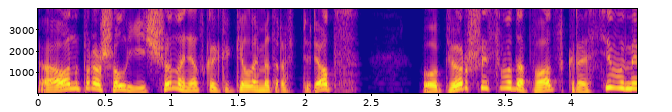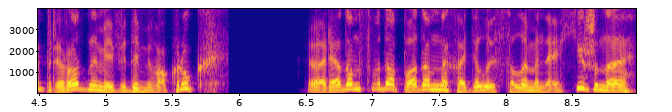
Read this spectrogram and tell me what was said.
он прошел еще на несколько километров вперед, упершись в водопад с красивыми природными видами вокруг. Рядом с водопадом находилась соломенная хижина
